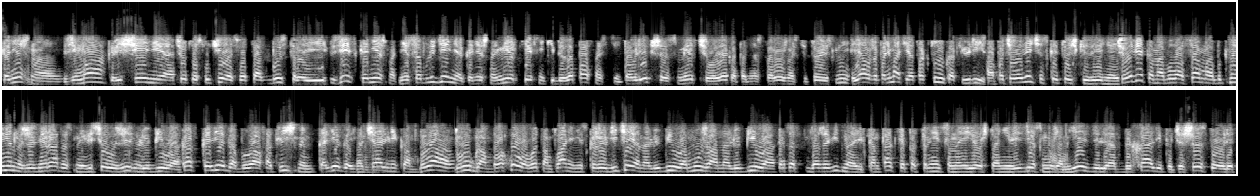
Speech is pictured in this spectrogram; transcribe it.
Конечно, зима, крещение, что-то случилось вот так быстро. И здесь, конечно, несоблюдение, конечно, мер техники безопасности, повлекшая смерть человека по неосторожности. То есть, ну, я уже, понимаете, я трактую как юрист. А по человеческой точке зрения, человек, она была самой обыкновенной, жизнерадостной, веселой, жизнь любила. Как коллега была отличным коллегой, начальником, была другом. Плохого в этом плане не скажу. Детей она любила, мужа она любила. Это даже видно и ВКонтакте по странице на ее, что они везде с мужем ездили, отдыхали, гуляли, путешествовали.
